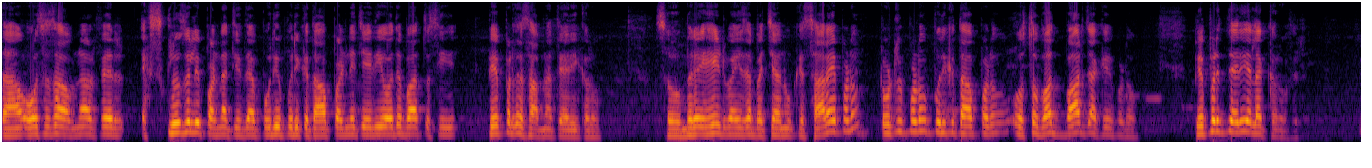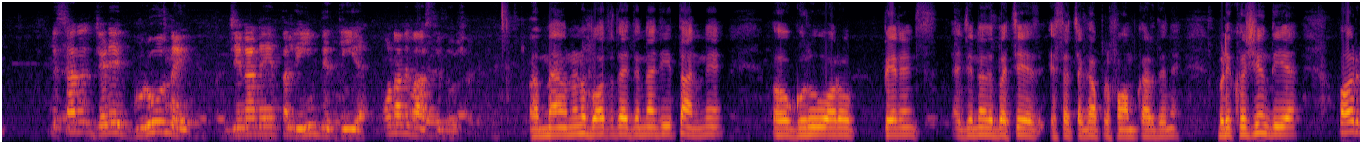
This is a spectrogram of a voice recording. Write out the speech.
ਤਾਂ ਉਸ ਹਿਸਾਬ ਨਾਲ ਫਿਰ ਐਕਸਕਲੂਸਿਵਲੀ ਪੜ੍ਹਨਾ ਚਾਹੀਦਾ ਪੂਰੀ ਪੂਰੀ ਕਿਤਾਬ ਪੜ੍ਹਨੀ ਚਾਹੀਦੀ ਹੈ ਉਹਦੇ ਬਾਅਦ ਤੁਸੀਂ ਪੇਪਰ ਦੇ ਹਿਸਾਬ ਨਾਲ ਤਿਆਰੀ ਕਰੋ ਸੋ ਮੇਰੇ ਇਹ ਐਡਵਾਈਸ ਹੈ ਬੱਚਿਆਂ ਨੂੰ ਕਿ ਸਾਰਾ ਹੀ ਪੜ੍ਹੋ ਟੋਟਲ ਪੜ੍ਹੋ ਪੂਰੀ ਕਿਤਾਬ ਪੜ੍ਹੋ ਉਸ ਤੋਂ ਬਾਅਦ ਬਾਹਰ ਜਾ ਕੇ ਵੀ ਪੜ੍ਹੋ ਪੇਪਰ ਦੀ ਤਿਆਰੀ ਅਲੱਗ ਕਰੋ ਫਿਰ ਤੇ ਸਰ ਜਿਹੜੇ ਗੁਰੂ ਨੇ ਜਿਨ੍ਹਾਂ ਨੇ ਤਾਲੀਮ ਦਿੱਤੀ ਹੈ ਉਹਨਾਂ ਦੇ ਵਾਸਤੇ ਦੋ ਸ਼ਬਦ ਅ, ਮੈਂ ਉਹਨਾਂ ਨੂੰ ਬਹੁਤ ਵਧਾਈ ਦਿੰਦਾ ਜੀ ਧੰਨ ਨੇ। ਉਹ ਗੁਰੂ ਔਰ ਉਹ ਪੇਰੈਂਟਸ ਜਿਨ੍ਹਾਂ ਦੇ ਬੱਚੇ ਇਸ ਤਰ੍ਹਾਂ ਚੰਗਾ ਪਰਫਾਰਮ ਕਰਦੇ ਨੇ ਬੜੀ ਖੁਸ਼ੀ ਹੁੰਦੀ ਹੈ। ਔਰ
